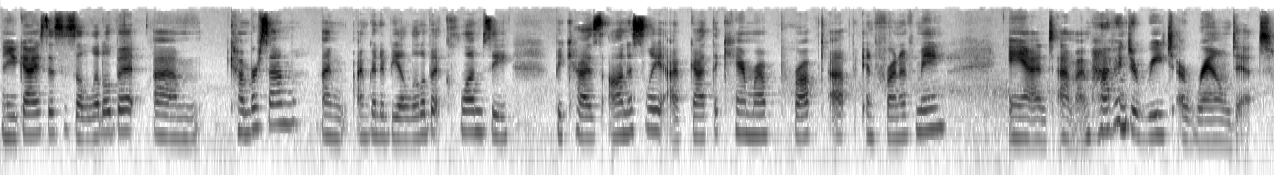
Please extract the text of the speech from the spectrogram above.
Now you guys, this is a little bit um, cumbersome. I'm, I'm going to be a little bit clumsy because honestly, I've got the camera propped up in front of me and um, I'm having to reach around it.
